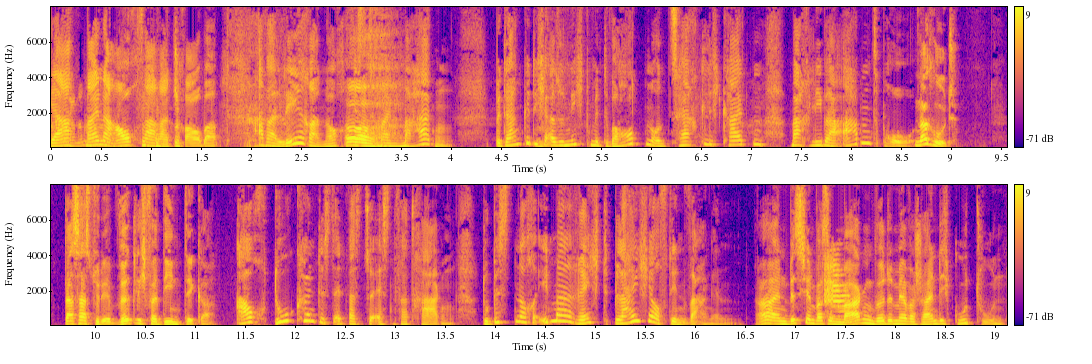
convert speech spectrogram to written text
Ja, meine auch, Fahrradschrauber. Aber leerer noch Oh. ist mein Magen. Bedanke dich also nicht mit Worten und Zärtlichkeiten, mach lieber Abendbrot. Na gut. Das hast du dir wirklich verdient, Dicker. Auch du könntest etwas zu essen vertragen. Du bist noch immer recht bleich auf den Wangen. Ah, ein bisschen was im Magen würde mir wahrscheinlich gut tun.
